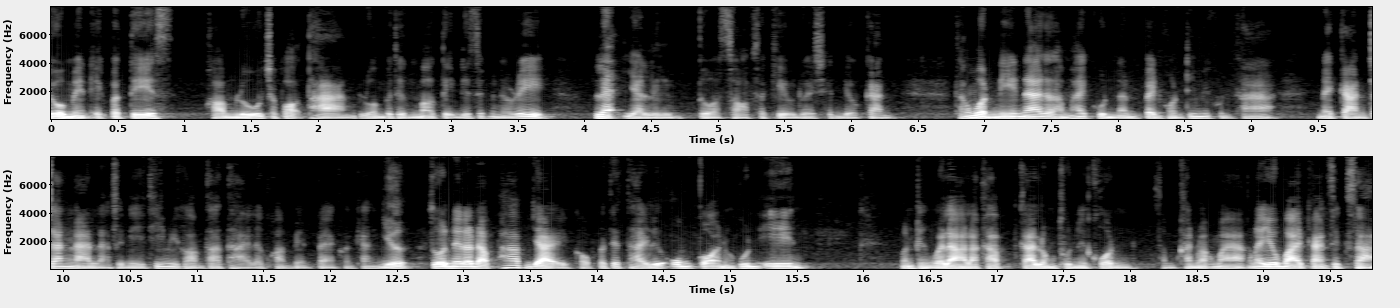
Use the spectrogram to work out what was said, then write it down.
domain expertise ความรู้เฉพาะทางรวมไปถึง multidisciplinary และอย่าลืมตัว soft skill ด้วยเช่นเดียวกัน ทั้งหมดนี้น่าจะทำให้คุณนั้นเป็นคนที่มีคุณค่า ในการจ้างงานหลังจากนี้ที่มีความท้าทายและความเปลี่ยนแปลงค่อนข้างเยอะ ส่วนในระดับภาพใหญ่ของประเทศไทยหรือองค์กรของคุณเอง มันถึงเวลาแล้วครับ การลงทุนในคนสำคัญมาก ๆ นโยบายการศึกษา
